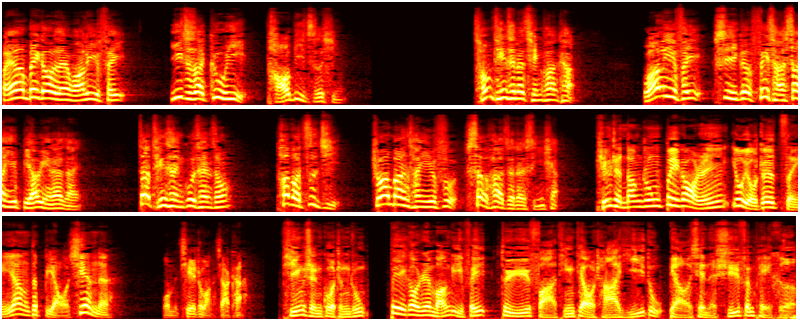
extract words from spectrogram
本案被告人王立飞一直在故意逃避执行。从庭审的情况看，王立飞是一个非常善于表演的人，在庭审过程中。他把自己装扮成一副受害者的形象。庭审当中，被告人又有着怎样的表现呢？我们接着往下看。庭审过程中，被告人王丽飞对于法庭调查一度表现得十分配合。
